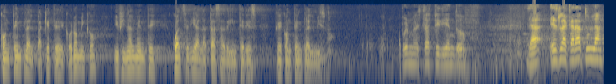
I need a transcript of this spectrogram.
contempla el paquete económico y finalmente cuál sería la tasa de interés que contempla el mismo. Pues me estás pidiendo, ya es la carátula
